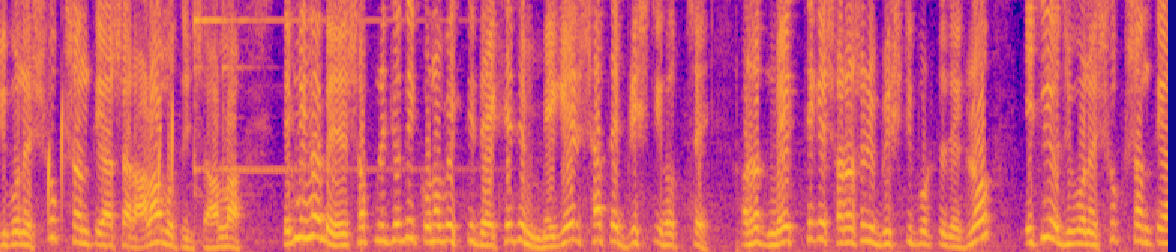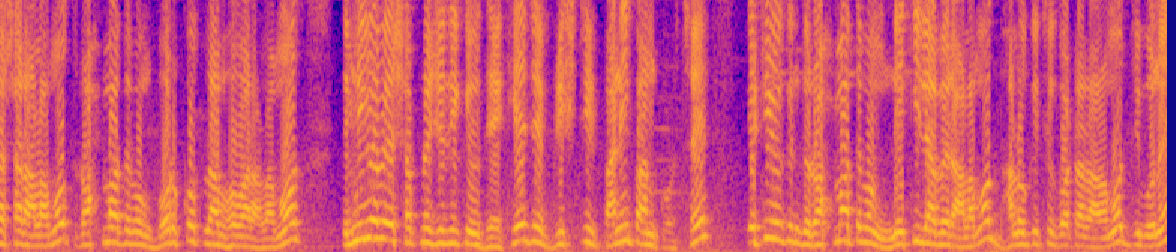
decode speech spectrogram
জীবনে সুখ, শান্তি আসার আলামত, ইনশাআল্লাহ। তেমনিভাবে স্বপ্নে যদি কোনো ব্যক্তি দেখে যে মেঘের সাথে বৃষ্টি হচ্ছে, অর্থাৎ মেঘ থেকে সরাসরি বৃষ্টি পড়তে দেখল, এটিও জীবনে সুখ, শান্তি আসার আলামত, রহমত এবং বরকত লাভ হওয়ার আলামত। তেমনিভাবে স্বপ্নে যদি কেউ দেখে যে বৃষ্টির পানি পান করছে, এটিও কিন্তু রহমত এবং নেকি লাভের আলামত, ভালো কিছু ঘটার আলামত জীবনে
